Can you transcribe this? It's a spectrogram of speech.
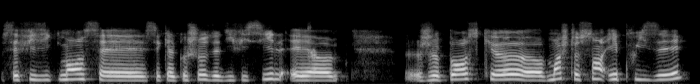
c'est physiquement, c'est quelque chose de difficile. Et je pense que moi, je te sens épuisé,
